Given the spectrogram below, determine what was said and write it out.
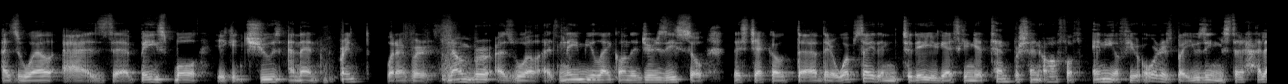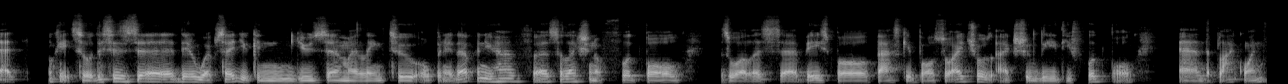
as well as uh, baseball. You can choose and then print whatever number as well as name you like on the jersey. So let's check out uh, their website. And today you guys can get 10% off of any of your orders by using Mr. Halal. Okay, so this is uh, their website. You can use uh, my link to open it up, and you have a selection of football as well as uh, baseball, basketball. So I chose actually the football and the black one.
